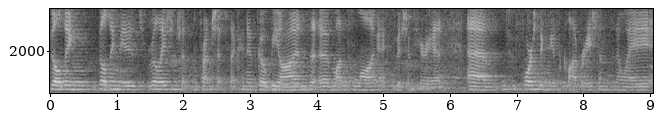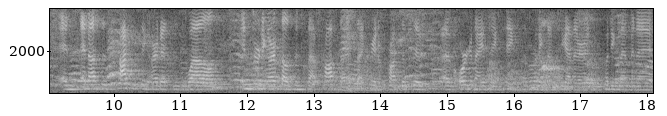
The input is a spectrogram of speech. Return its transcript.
building building these relationships and friendships that kind of go beyond a month long exhibition period, um, forcing these collaborations in a way, and, and us as practicing artists as well, inserting ourselves into that process, that creative process of, of organizing things and putting them together and putting them in a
